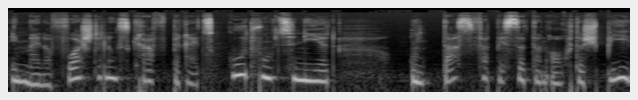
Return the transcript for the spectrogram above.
in meiner Vorstellungskraft bereits gut funktioniert und das verbessert dann auch das Spiel.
